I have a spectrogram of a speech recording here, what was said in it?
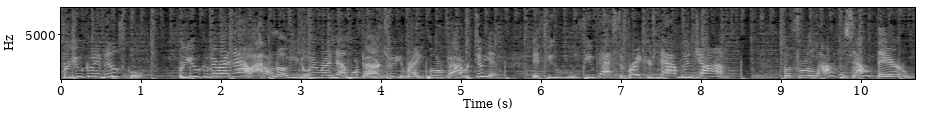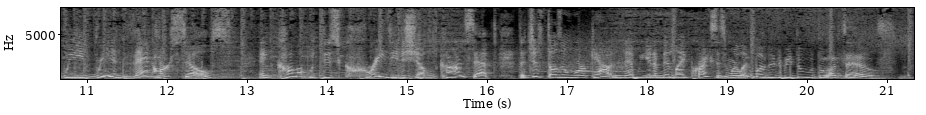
For you it could be middle school. For you it could be right now. I don't know if you're doing it right now, more power to you, right? More power to you. If you if you pass the breakers now, good job. But for a lot of us out there, we reinvent ourselves and come up with this crazy disheveled concept that just doesn't work out. And then we get a midlife crisis and we're like, what did we do to ourselves?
